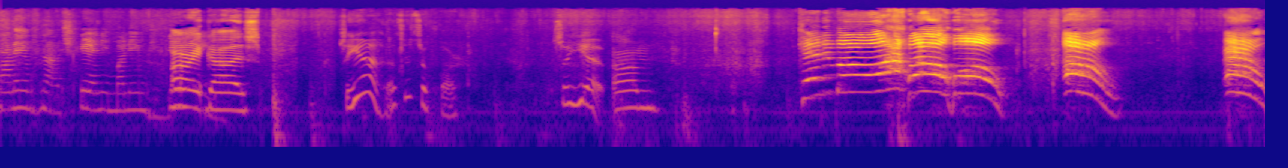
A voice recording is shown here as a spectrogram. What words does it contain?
my name's not Shanny. My name's All right, guys. So yeah, that's it so far. So yeah, um, Cannonball! Oh! Oh! Ow!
